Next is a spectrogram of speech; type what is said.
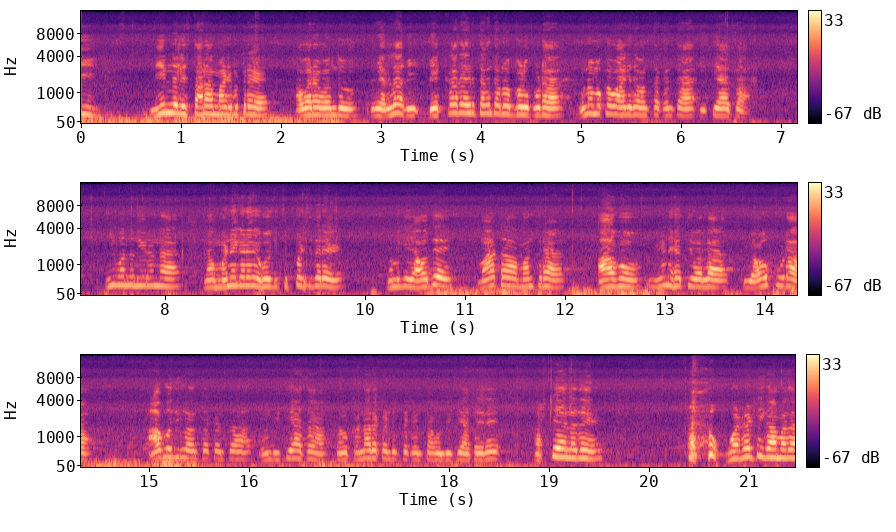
ಈ ನೀರಿನಲ್ಲಿ ಸ್ನಾನ ಮಾಡಿಬಿಟ್ರೆ ಅವರ ಒಂದು ಎಲ್ಲ ಬೇಕಾದಾಗಿರ್ತಕ್ಕಂಥ ರೋಗಗಳು ಕೂಡ ಗುಣಮುಖವಾಗಿದೆ ಅಂತಕ್ಕಂಥ ಇತಿಹಾಸ. ಈ ಒಂದು ನೀರನ್ನು ನಾವು ಮನೆಗಳಿಗೆ ಹೋಗಿ ತಿಪ್ಪಡಿಸಿದರೆ ನಮಗೆ ಯಾವುದೇ ಮಾಟ, ಮಂತ್ರ ಹಾಗೂ ಏನು ಹೇಳ್ತೀವಲ್ಲ ಯಾವ ಕೂಡ ಆಗೋದಿಲ್ಲ ಅಂತಕ್ಕಂಥ ಒಂದು ಇತಿಹಾಸ, ನಾವು ಕಣ್ಣಾರ ಕಂಡಿರ್ತಕ್ಕಂಥ ಒಂದು ಇತಿಹಾಸ ಇದೆ. ಅಷ್ಟೇ ಅಲ್ಲದೆ ಒಡಟ್ಟಿ ಗ್ರಾಮದ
